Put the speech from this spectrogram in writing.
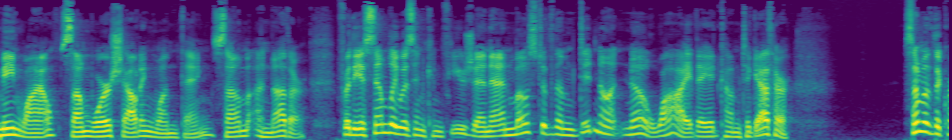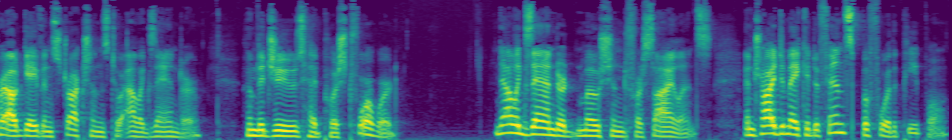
Meanwhile, some were shouting one thing, some another, for the assembly was in confusion, and most of them did not know why they had come together. Some of the crowd gave instructions to Alexander whom the Jews had pushed forward. And Alexander motioned for silence and tried to make a defense before the people.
